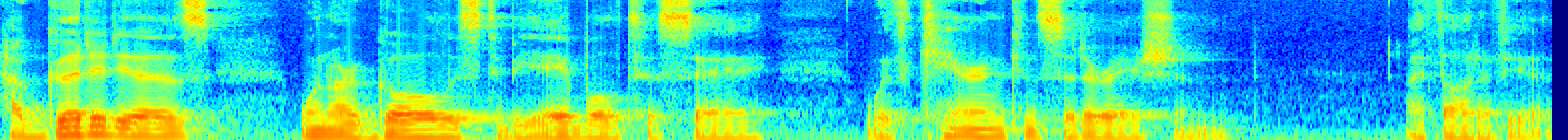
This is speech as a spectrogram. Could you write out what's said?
How good it is when our goal is to be able to say, with care and consideration, I thought of you.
